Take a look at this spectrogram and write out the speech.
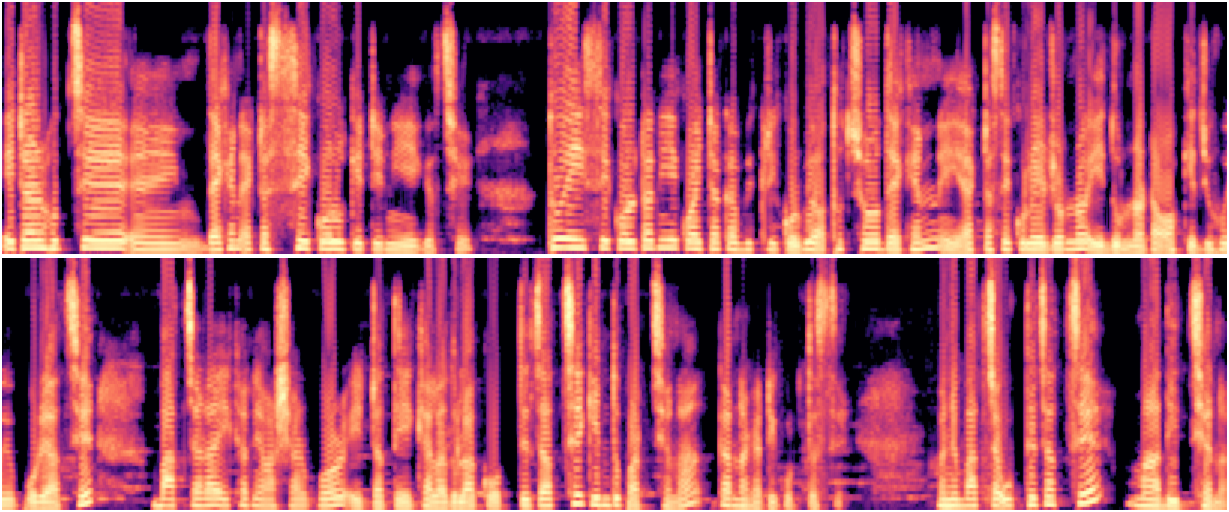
এটার হচ্ছে দেখেন, একটা সেকল কেটে নিয়ে গেছে। তো এই সেকলটা নিয়ে কয় টাকা বিক্রি করবে? অথচ দেখেন, এই একটা সেকলের জন্য এই দোলনাটা অকেজু হয়ে পড়ে আছে। বাচ্চারা এখানে আসার পর এটাতে খেলাধুলা করতে চাচ্ছে কিন্তু পারছে না, কান্নাকাটি করতেছে। মানে বাচ্চা উঠতে চাচ্ছে, মা দিচ্ছে না,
